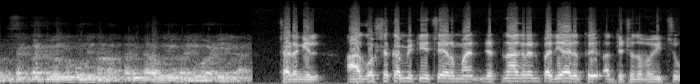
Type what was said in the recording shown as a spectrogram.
ഒരു സെക്രട്ടറിയും കൂടി നടത്തേണ്ട ഒരു പരിപാടിയില്ല. ചടങ്ങിൽ ആഘോഷ കമ്മിറ്റി ചെയർമാൻ രത്നാകരൻ പരിയാരത്ത് അധ്യക്ഷത വഹിച്ചു.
